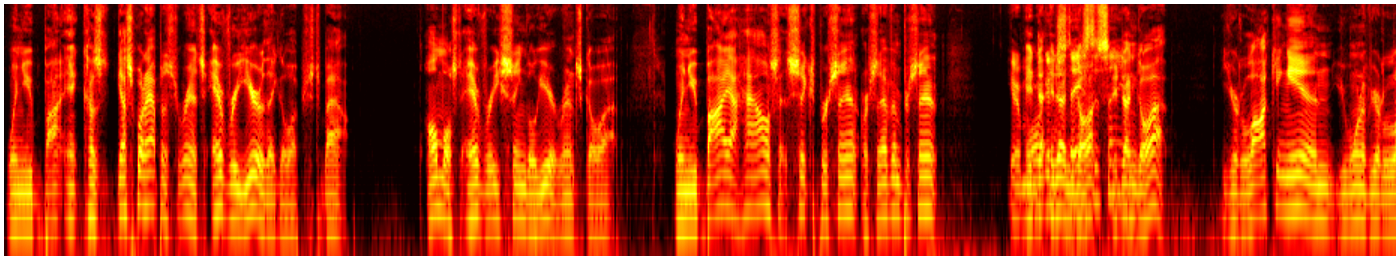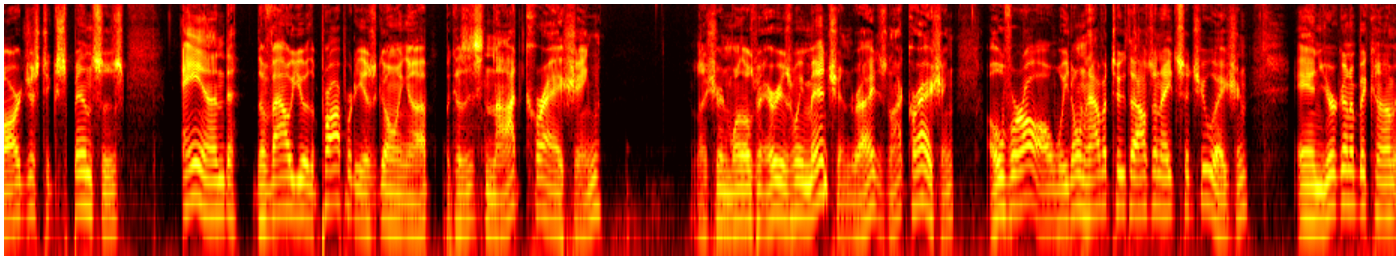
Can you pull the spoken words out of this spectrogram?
when you buy, because guess what happens to rents? Every year they go up just about. Almost every single year rents go up. When you buy a house at 6% or 7%, your mortgage it, it doesn't stays go the same. It doesn't go up. You're locking in you're one of your largest expenses and the value of the property is going up because it's not crashing unless you're in one of those areas we mentioned, right? It's not crashing. Overall, we don't have a 2008 situation, and you're going to become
